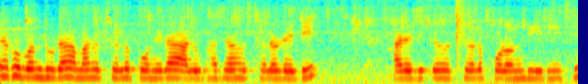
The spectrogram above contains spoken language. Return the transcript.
দেখো বন্ধুরা আমার হচ্ছে হলো পনির আর আলু ভাজা হচ্ছে হলো রেডি আর এদিকে হচ্ছে হলো ফোড়ন দিয়ে দিয়েছি।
